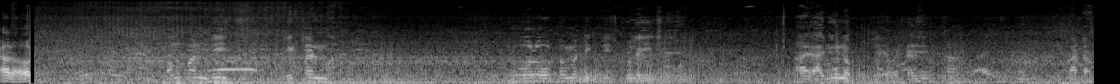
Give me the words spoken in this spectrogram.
હાલો. કંપન બીચ રિટર્નમાં. ઓલો ઓટોમેટિક બીચ ખુલે છે. આ જૂનો વટાજી પાટણ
